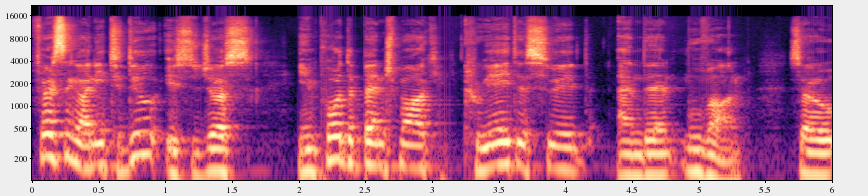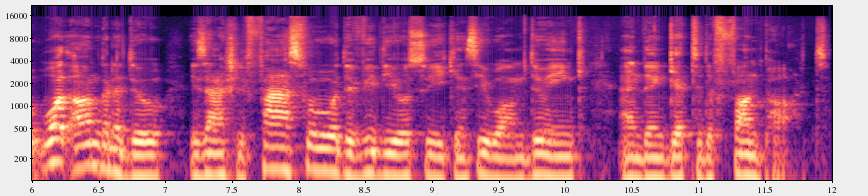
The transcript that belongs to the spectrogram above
First thing I need to do is to just import the benchmark, create a suite, and then move on. So what I'm gonna do is actually fast forward the video so you can see what I'm doing and then get to the fun part.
